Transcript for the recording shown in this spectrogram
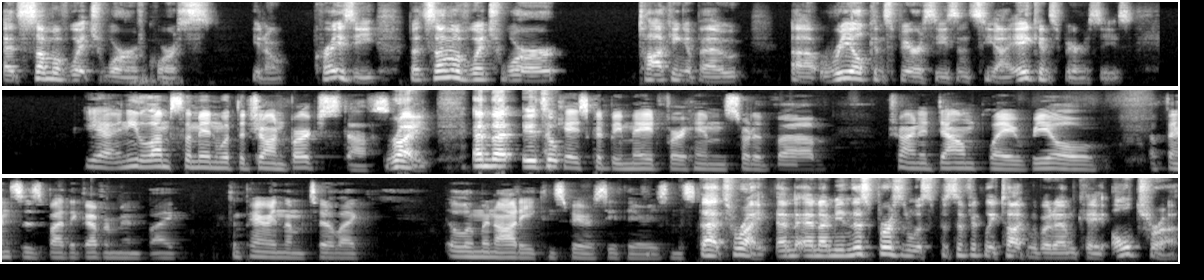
and some of which were, of course, you know, crazy, but some of which were talking about uh, real conspiracies and CIA conspiracies. Yeah, and he lumps them in with the John Birch stuff. So Right, and that it's a a, case could be made for him sort of um trying to downplay real offenses by the government by comparing them to like Illuminati conspiracy theories and stuff. That's right, and and I mean this person was specifically talking about MK Ultra,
